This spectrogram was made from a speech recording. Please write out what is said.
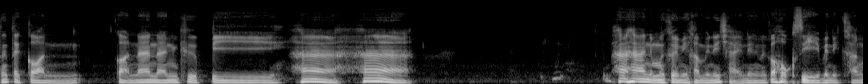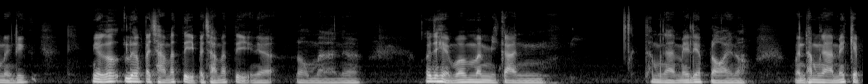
ตั้งแต่ก่อนก่อนหน้านั้นคือปีห้าห้าห้าห้าเนี่ยมันเคยมีคำวินิจฉัยหนึ่งแล้วก็หกสี่เป็นอีกครั้งหนึ่งที่เนี่ยก็เรื่องประชามติประชามติเนี่ยลงมาเนอะก็จะเห็นว่ามันมีการทำงานไม่เรียบร้อยเนาะเหมือนทำงานไม่เก็บ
